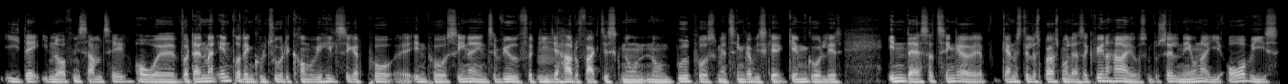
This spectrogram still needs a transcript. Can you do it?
i dag i den offentlige samtale. Og øh, hvordan man ændrer den kultur, det kommer vi helt sikkert på øh, ind på senere i interviewet, fordi mm. det har du faktisk nogle, nogle bud på, som jeg tænker, vi skal gennemgå lidt. Inden da, så tænker jeg, at jeg gerne vil stille spørgsmål. Altså kvinder har jo, som du selv nævner, i overvis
